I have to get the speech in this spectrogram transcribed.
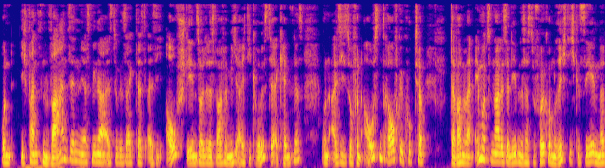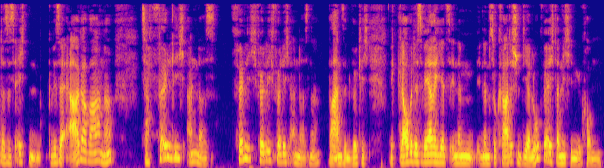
Und ich fand es ein Wahnsinn, Jasmina, als du gesagt hast, als ich aufstehen sollte, das war für mich eigentlich die größte Erkenntnis. Und als ich so von außen drauf geguckt habe, da war mein emotionales Erleben, das hast du vollkommen richtig gesehen, ne, dass es echt ein gewisser Ärger war, ne. Es war völlig anders. Völlig, völlig, völlig anders, ne? Wahnsinn, wirklich. Ich glaube, das wäre jetzt in einem, in einem sokratischen Dialog wäre ich da nicht hingekommen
